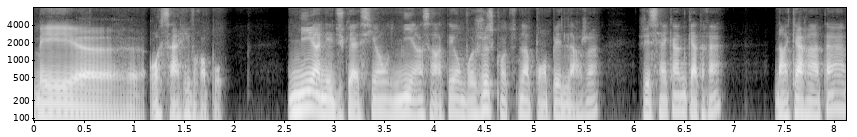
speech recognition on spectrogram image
Mais euh, oh, ça n'arrivera pas. Ni en éducation, ni en santé. On va juste continuer à pomper de l'argent. J'ai 54 ans. Dans 40 ans,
